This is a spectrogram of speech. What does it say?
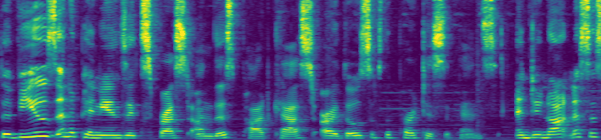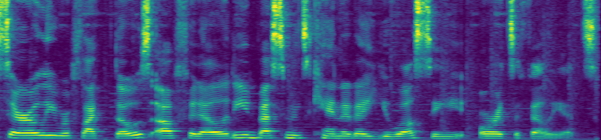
The views and opinions expressed on this podcast are those of the participants and do not necessarily reflect those of Fidelity Investments Canada ULC or its affiliates.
